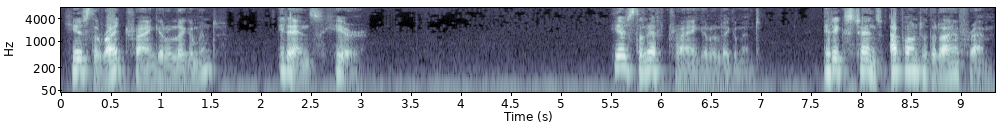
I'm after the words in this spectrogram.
here's the right triangular ligament. It ends here. Here's the left triangular ligament. It extends up onto the diaphragm,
